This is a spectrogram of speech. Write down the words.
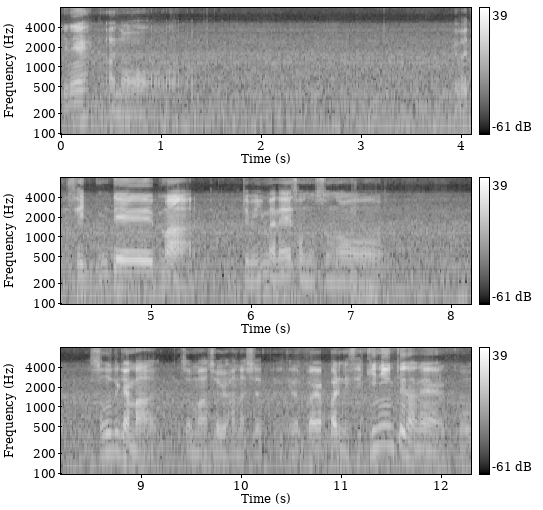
でねあのやっぱりでまあでも今ねそのそのその時はまあそ,、まあ、そういう話だったんですけどやっぱりね責任っていうのはねこ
